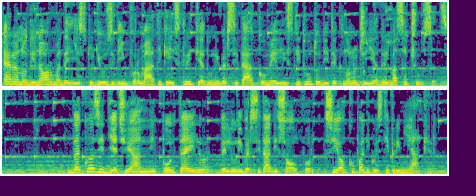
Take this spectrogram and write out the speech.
erano di norma degli studiosi di informatica iscritti ad università come l'Istituto di Tecnologia del Massachusetts. Da quasi dieci anni Paul Taylor dell'Università di Salford si occupa di questi primi hacker.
